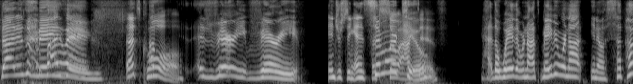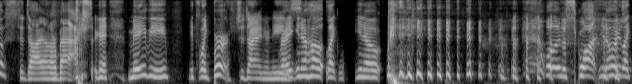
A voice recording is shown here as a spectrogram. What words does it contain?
That is the way, amazing. That's cool. it's very, very interesting. And it's That's similar so to active. The way that we're not maybe we're not you know supposed to die on our backs okay? Maybe it's like birth. To die on your knees. right? You know how like you know well in a squat you know you're like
